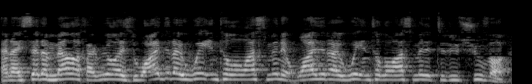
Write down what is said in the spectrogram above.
And I said a Melech, I realized, why did I wait until the last minute? Why did I wait until the last minute to do Shuvah?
